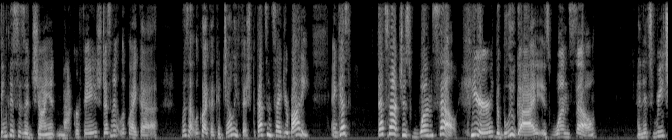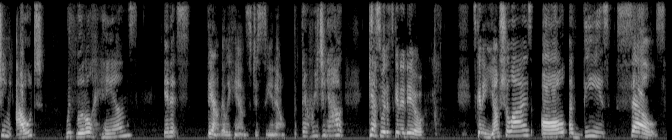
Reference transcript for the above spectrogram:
think this is a giant macrophage. Doesn't it look like a, what does that look like? Like a jellyfish, but that's inside your body. And guess, that's not just one cell. Here, the blue guy is one cell, and it's reaching out with little hands in its, they aren't really hands, just so you know, but they're reaching out. Guess what it's going to do? It's going to yumptialize all of these cells.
